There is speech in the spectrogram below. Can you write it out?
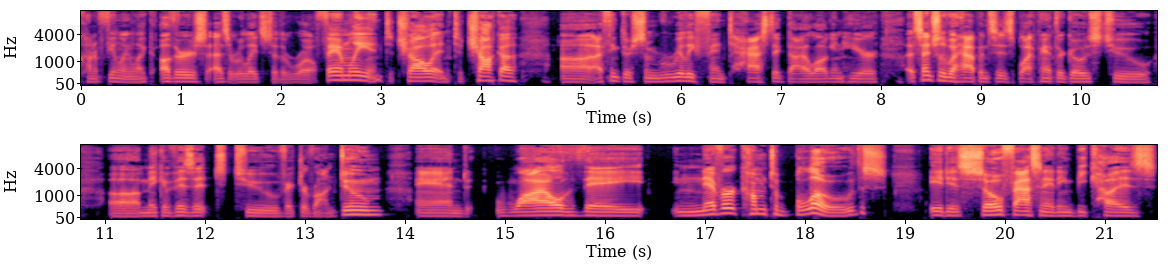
kind of feeling like others as it relates to the royal family and T'Challa and T'Chaka. Uh, I think there's some really fantastic dialogue in here. Essentially, what happens is Black Panther goes to uh, make a visit to Victor Von Doom, and while they never come to blows, it is so fascinating because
